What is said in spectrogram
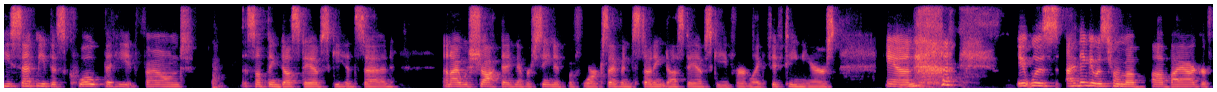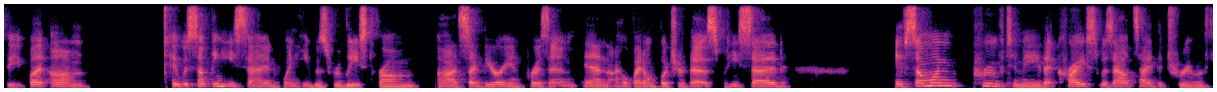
he sent me this quote that he had found that something Dostoevsky had said. And I was shocked I'd never seen it before because I've been studying Dostoevsky for like 15 years. And it was, I think it was from a, a, biography, but um, it was something he said when he was released from uh, Siberian prison. And I hope I don't butcher this, but he said, if someone proved to me that Christ was outside the truth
